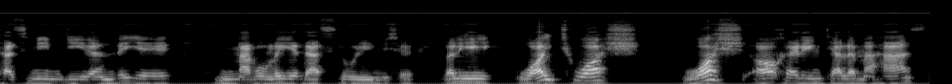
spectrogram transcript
تصمیم گیرنده مقوله دستوری میشه. ولی وایت واش واش آخرین کلمه هست.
